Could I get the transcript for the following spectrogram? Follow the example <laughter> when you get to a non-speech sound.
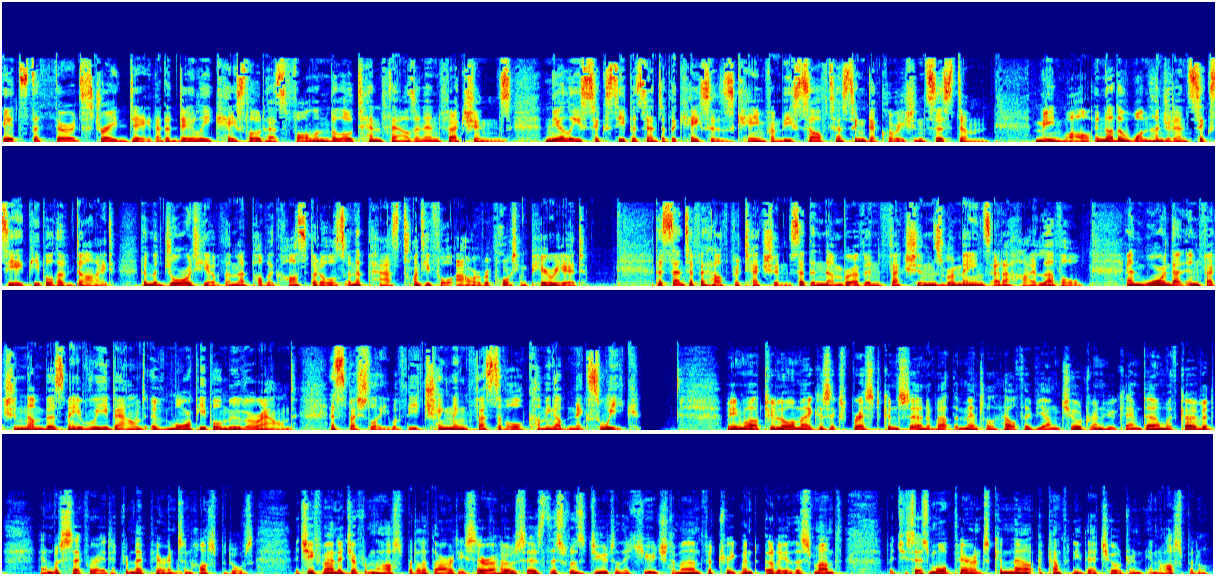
It's the third straight day that the daily caseload has fallen below 10,000 infections. Nearly 60% of the cases came from the self-testing declaration system. Meanwhile, another 168 people have died, the majority of them at public hospitals in the past 24-hour reporting period. The Center for Health Protection said the number of infections remains at a high level and warned that infection numbers may rebound if more people move around, especially with the Qingming Festival coming up next week. Meanwhile, two lawmakers expressed concern about the mental health of young children who came down with COVID and were separated from their parents in hospitals. A chief manager from the hospital authority, Sarah Ho, says this was due to the huge demand for treatment earlier this month, but she says more parents can now accompany their children in hospital.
